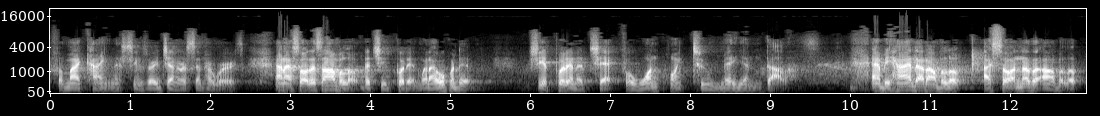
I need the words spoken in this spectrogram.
for my kindness. She was very generous in her words. And I saw this envelope that she had put in. When I opened it, she had put in a check for $1.2 million. And behind that envelope, I saw another envelope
